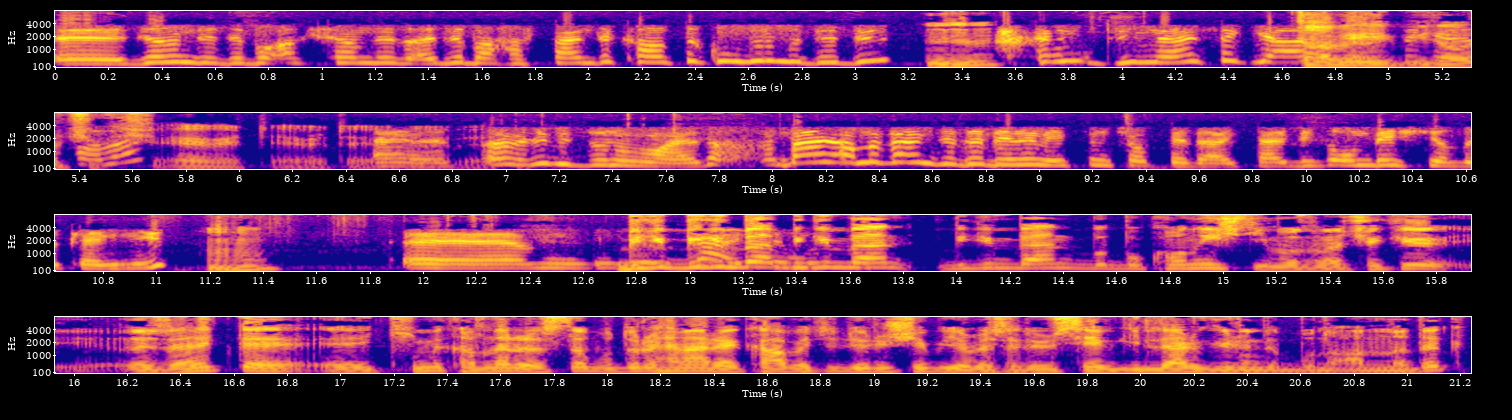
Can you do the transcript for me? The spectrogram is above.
e, canım dedi bu akşam dedi acaba hastanede kalsak olur mu dedi. Hı hı. Hani dinlensek yarın Tabii bir de falan. Evet evet evet. Evet, evet. öyle bir durum vardı. Ben ama bence de benim eşim çok fedakar. Biz 15 yıllık evliyiz. Hı hı. Ee, Bir gün, bir gün ben bir gün ben bir gün ben bu, bu konu işleyeyim o zaman. Çünkü özellikle e, kimi kadınlar arasında bu durum hemen rekabete dönüşebiliyor. Mesela dün sevgililer gününde bunu anladık.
